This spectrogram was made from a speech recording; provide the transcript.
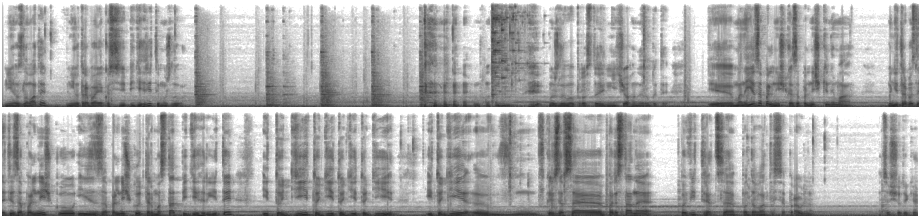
Мені його зламати? Мені його треба якось підігріти, можливо. Можливо, просто нічого не робити. У мене є запальничка, запальнички нема. Мені треба знайти запальничку і з запальничкою термостат підігріти. І тоді, тоді, тоді, тоді. І тоді, е, скоріш за все, перестане повітря це подаватися, правильно? А це що таке?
